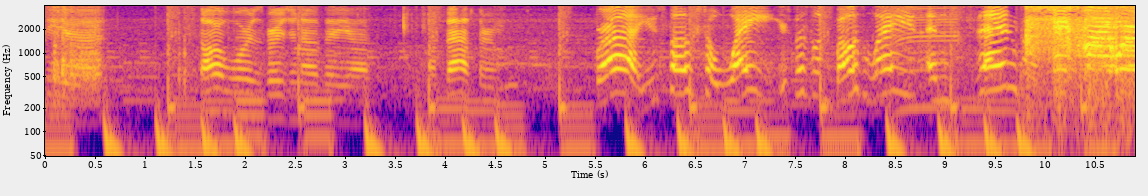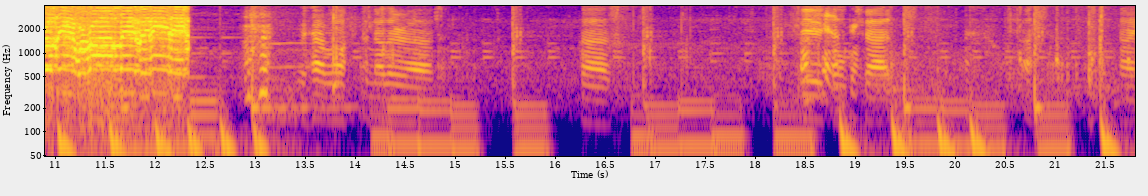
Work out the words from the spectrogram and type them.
the uh, Star Wars version of a, uh, a bathroom. Bruh, you're supposed to wait. You're supposed to look both ways and then go. It's my world and we're all living in it. We have one, another uh, uh, Don't say that vehicle chat. Hi.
